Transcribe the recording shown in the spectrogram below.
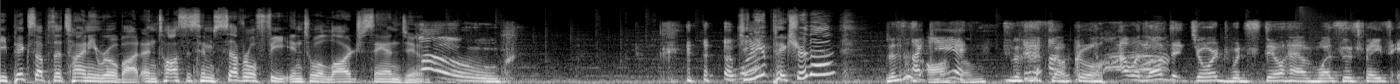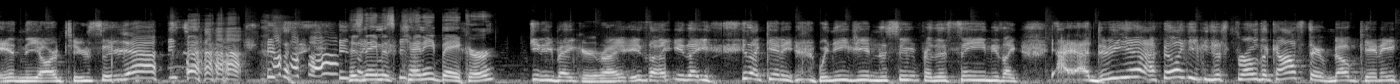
He picks up the tiny robot and tosses him several feet into a large sand dune. Whoa! Can you picture that? This is I can't. awesome. This is so cool. I would love that George would still have what's his face in the R2 suit. Yeah. His name is Kenny Baker. Kenny Baker, right? He's like, he's like, he's like, Kenny, we need you in the suit for this scene. He's like, I, I do you? I feel like you can just throw the costume. No, Kenny,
